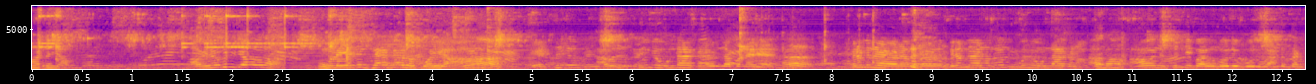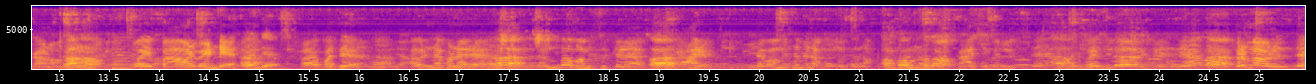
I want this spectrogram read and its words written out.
மாட்டையா? அவன் எப்படி கேட்கலாம்? உங்களை எதுவும் கேட்காத போயா? எடுத்து அவரு பூமி உண்டாக்குறவர் தான் பண்ணாரு. பூமி உண்டாக்கணும். அவன் சுத்தி பார்க்கும்போது ஒரு அண்டத்தை காணும். போய் இப்ப அவன் வேண்டி வேண்டி. பார்த்து அவர் என்ன பண்ணாரு? நம்ம வம்சத்துல யாரு? இந்த வம்சமே நம்ம வம்சம் தான் நம்ம வம்சம்தான். காஞ்சிபுரம்ல இருந்து வைஷ்ணவத்துல இருந்து பிரம்மாவில இருந்து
